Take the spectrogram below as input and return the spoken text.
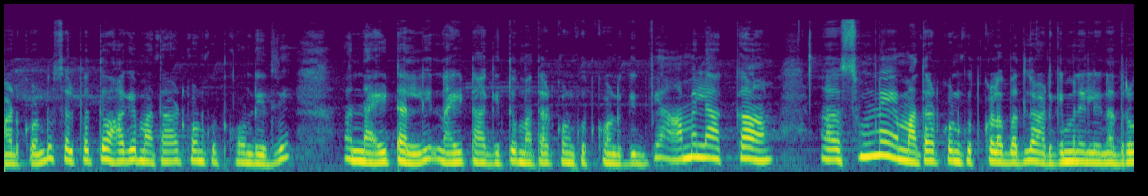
ಮಾಡಿಕೊಂಡು, ಸ್ವಲ್ಪ ಹೊತ್ತು ಹಾಗೆ ಮಾತಾಡ್ಕೊಂಡು ಕೂತ್ಕೊಂಡಿದ್ವಿ. ನೈಟಲ್ಲಿ ನೈಟ್ ಆಗಿತ್ತು, ಮಾತಾಡ್ಕೊಂಡು ಕೂತ್ಕೊಂಡಿದ್ವಿ ಆಮೇಲೆ ಅಕ್ಕ ಸುಮ್ಮನೆ ಮಾತಾಡ್ಕೊಂಡು ಕೂತ್ಕೊಳ್ಳೋ ಬದಲು ಅಡುಗೆ ಮನೇಲಿ ಏನಾದರೂ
